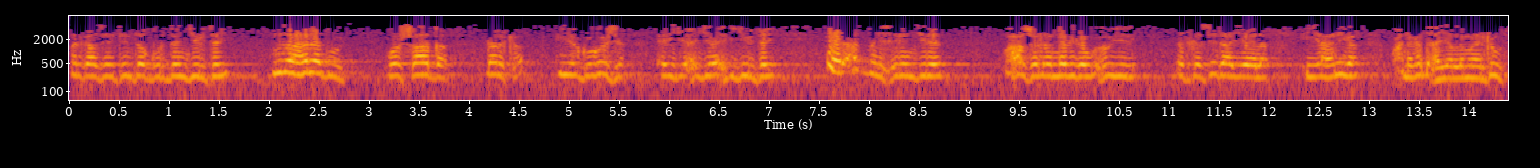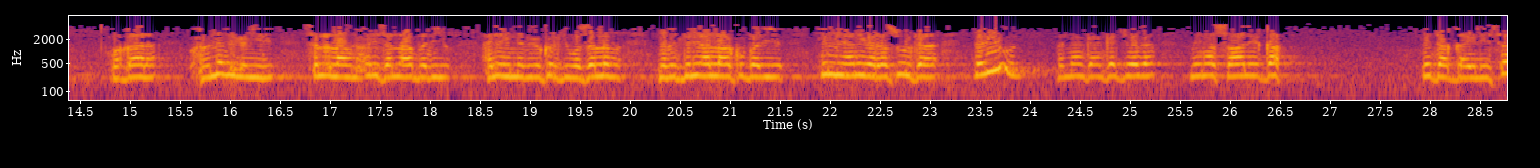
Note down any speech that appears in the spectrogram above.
markaasay tinta qurdan jirtay mudaaharaad wey washaaqa dharka iyo gogasha ay jeexjeexi jirtay. War cad bay xiran jireen. Waxaasoo dhan nabiga wuxuu yihi dadka sidaa yeela iyo aniga wax naga dhexeeya lama arkow. Wa qaala wuxuu nabiga yihi sala allahu naxariis allaha badiyo. Caleyhi nabiga korkii wasalama nabadgelyo allah ku badiyo. Inii aniga rasuulkaa beri-un banaankan ka jooga min asaaliqa midda qaylisa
